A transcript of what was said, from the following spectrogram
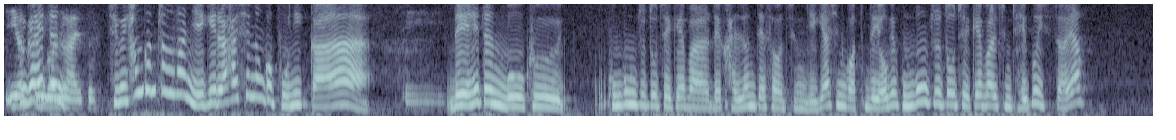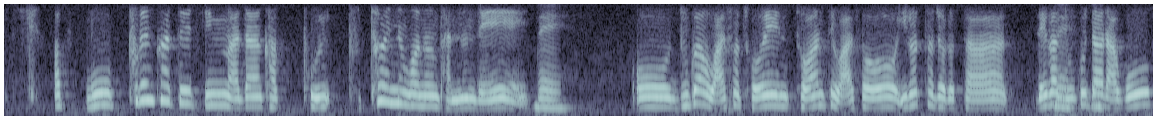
그러니까 하여튼 걸로 알고. 지금 현금 청산 얘기를 하시는 거 보니까 네. 네, 하여튼 뭐 그 공공주도 재개발에 관련돼서 지금 얘기하시는 것 같은데 여기 공공주도 재개발 지금 되고 있어요? 아, 뭐 프랜카드 집마다 각 본- 붙어 있는 거는 봤는데 네. 어 누가 와서 저의 저한테 와서 이렇다 저렇다 내가 네, 누구다라고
